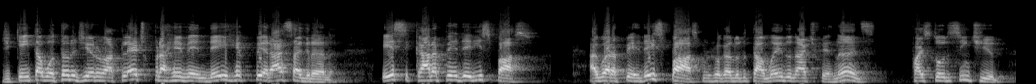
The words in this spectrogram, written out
De quem está botando dinheiro no Atlético para revender e recuperar essa grana. Esse cara perderia espaço. Agora, perder espaço para um jogador do tamanho do Nath Fernandes faz todo sentido.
